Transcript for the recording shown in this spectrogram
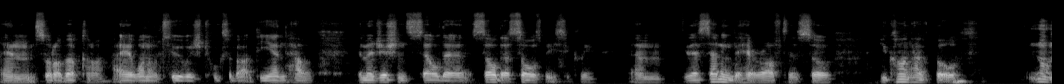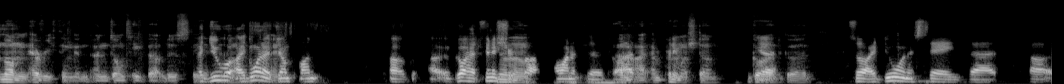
in Surah Baqarah, ayah 102, which talks about the end how the magicians sell their sell their souls basically. Um, they're selling the hereafter, so you can't have both. Not not in everything, and, and don't take that loosely. I do. Um, I do want to jump on. uh, uh, go ahead, finish No, your no. thought. I wanted to. Um. I, I'm pretty much done. Go Yeah. ahead. Go ahead. So I do want to say that uh,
